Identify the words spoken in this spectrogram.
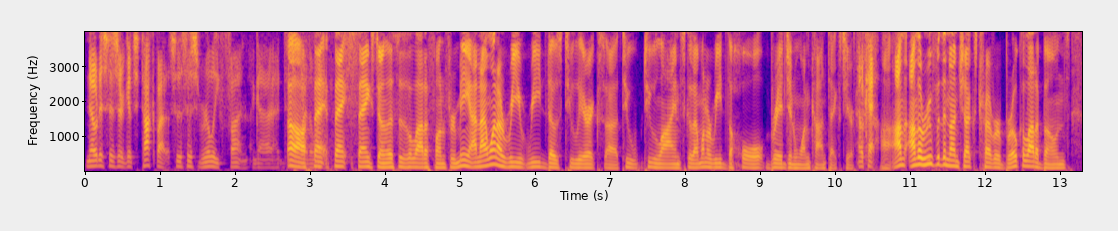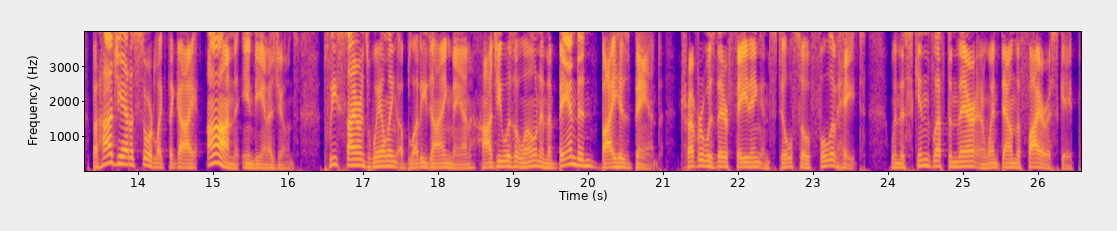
notices or gets to talk about it. So this is really fun. I got Oh, the th- th- thanks, Joan. This is a lot of fun for me, and I want to reread those two lyrics, uh, two two lines, because I want to read the whole bridge in one context here. Okay. Uh, on on the roof of the nunchucks, Trevor broke a lot of bones, but Haji had a sword like the guy on Indiana Jones. Police sirens wailing a bloody dying man. Haji was alone and abandoned by his band. Trevor was there fading and still so full of hate. When the skins left him there and went down the fire escape.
